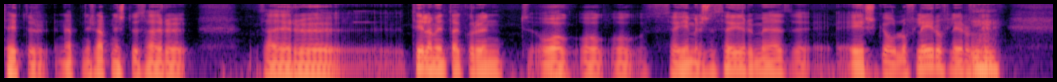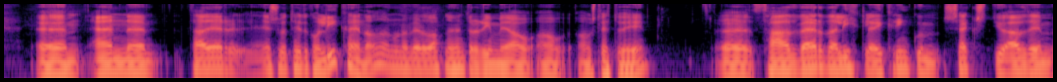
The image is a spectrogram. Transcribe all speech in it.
teitur nefnir hafnistu, það eru, það eru til að mynda grund og, og, og þau heimili sem þau eru með eirskjól og fleir og fleir og fleir. Mm. Um, en um, það er eins og þetta kom líka hérna það er núna verið að opna 100 rými á, á, á slettuði eh, það verða líklega í kringum 60 af þeim,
